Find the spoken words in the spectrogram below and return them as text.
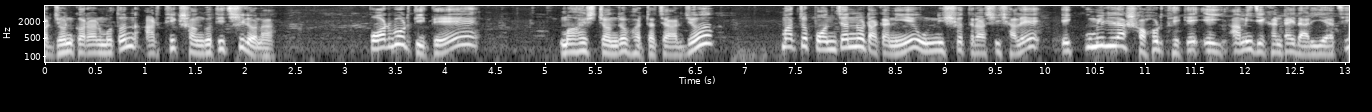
অর্জন করার মতন আর্থিক সঙ্গতি ছিল না। পরবর্তীতে মহেশচন্দ্র ভট্টাচার্য মাত্র পঞ্চান্ন টাকা নিয়ে উনিশশো সালে এই কুমিল্লা শহর থেকে এই আমি যেখানটায় দাঁড়িয়ে আছি,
